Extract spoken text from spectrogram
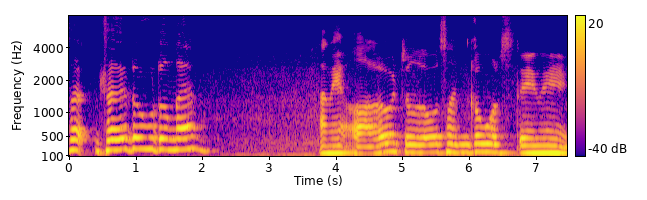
స- సరితూగుతుందా? అనే ఆలోచనలో సంఘం వస్తేనే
